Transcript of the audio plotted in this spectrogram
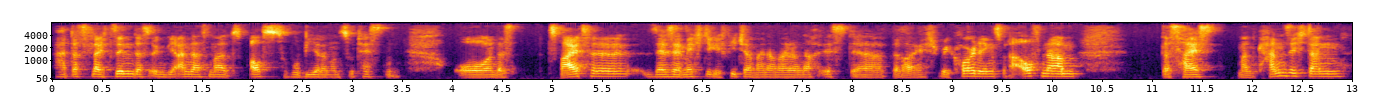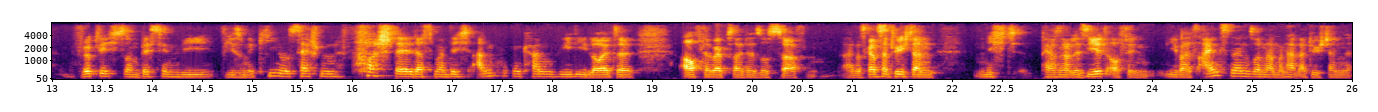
hat das vielleicht Sinn, das irgendwie anders mal auszuprobieren und zu testen. Und das zweite sehr, sehr mächtige Feature meiner Meinung nach ist der Bereich Recordings oder Aufnahmen. Das heißt, man kann sich dann wirklich so ein bisschen wie, wie so eine Kino-Session vorstellen, dass man sich angucken kann, wie die Leute auf der Webseite so surfen. Also das Ganze natürlich dann nicht personalisiert auf den jeweils Einzelnen, sondern man hat natürlich dann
